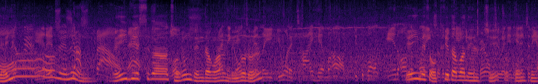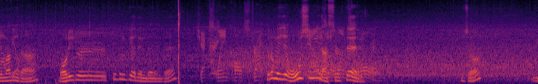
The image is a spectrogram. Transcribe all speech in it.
내년에는. ABS가 적용된다고 하는데 이거를 게임에서 어떻게 it 조금. 궁금합니다. 머리를 두들겨야 된다는데. 그러면 이제 오심이 났을 때? 그죠? 이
